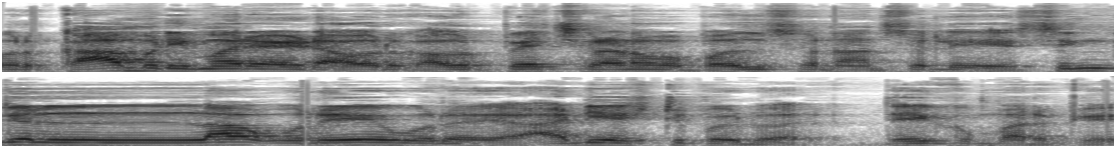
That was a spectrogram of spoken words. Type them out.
ஒரு காமெடி மாதிரி ஆகிடும் அவருக்கு அவர் பேச்சுக்கெல்லாம் நம்ம பதில் சொன்னான்னு சொல்லி சிங்கிளாக ஒரே ஒரு அடி அடிச்சுட்டு போயிடுவார். ஜெயக்குமாருக்கு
